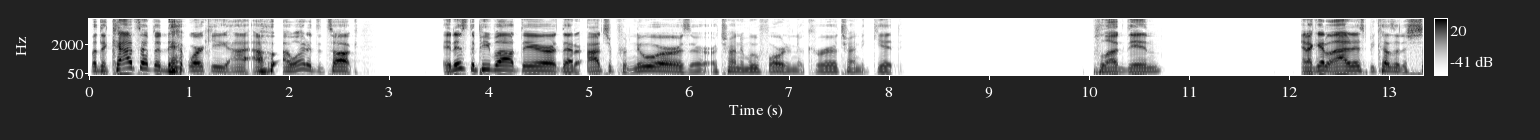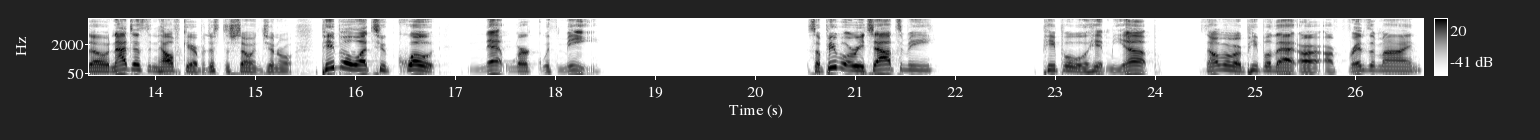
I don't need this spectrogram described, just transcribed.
But the concept of networking, I, I, I wanted to talk it is the people out there that are entrepreneurs or are trying to move forward in their career, trying to get plugged in. And I get a lot of this because of the show, not just in healthcare, but just the show in general. People want to quote network with me. So people will reach out to me. People will hit me up. Some of them are people that are, are friends of mine.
